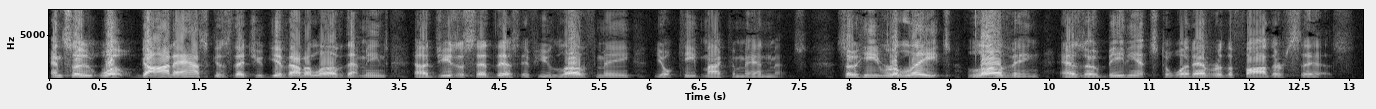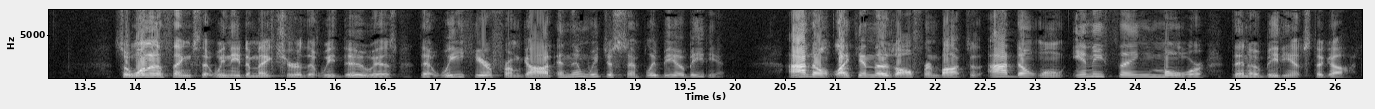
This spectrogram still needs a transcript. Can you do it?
And so, what God asks is that you give out of love. That means uh, Jesus said this if you love me, you'll keep my commandments. So, he relates loving as obedience to whatever the Father says. So, one of the things that we need to make sure that we do is that we hear from God and then we just simply be obedient. I don't, like in those offering boxes, I don't want anything more than obedience to God.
